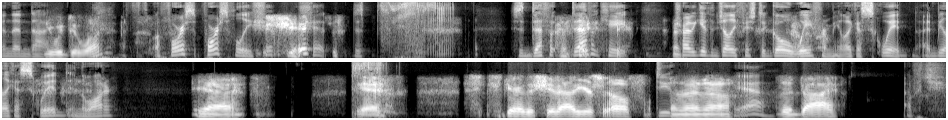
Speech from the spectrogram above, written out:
and then die. You would do what? a force forcefully shit, Shit? shit. just just def- defecate. Try to get the jellyfish to go away from me like a squid. I'd be like a squid in the water. Yeah. Yeah. Scare the shit out of yourself Dude, and then uh Yeah. then die. Ouch.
